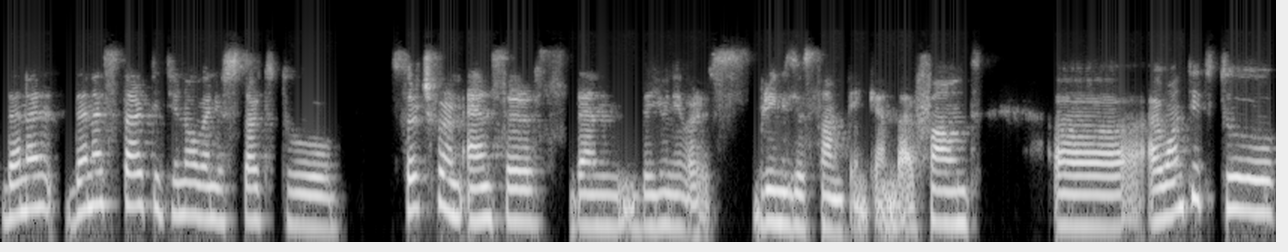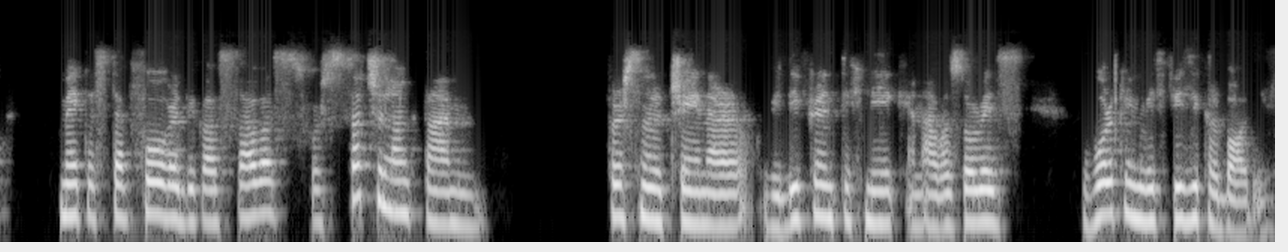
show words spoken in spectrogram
then i then i started you know when you start to search for an answers then the universe brings you something. And i found uh, i wanted to make a step forward because i was for such a long time personal trainer with different technique and i was always working with physical bodies.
